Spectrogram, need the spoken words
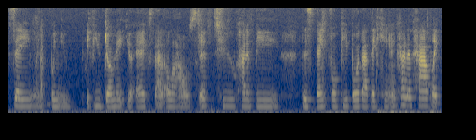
saying like when you if you donate your eggs that allows it to kind of be this bank for people that they can kind of have like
